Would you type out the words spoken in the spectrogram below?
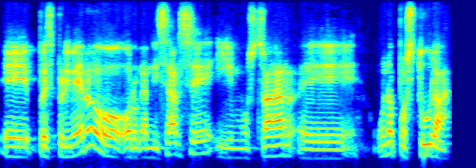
Eh, pues primero organizarse y mostrar eh, una postura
